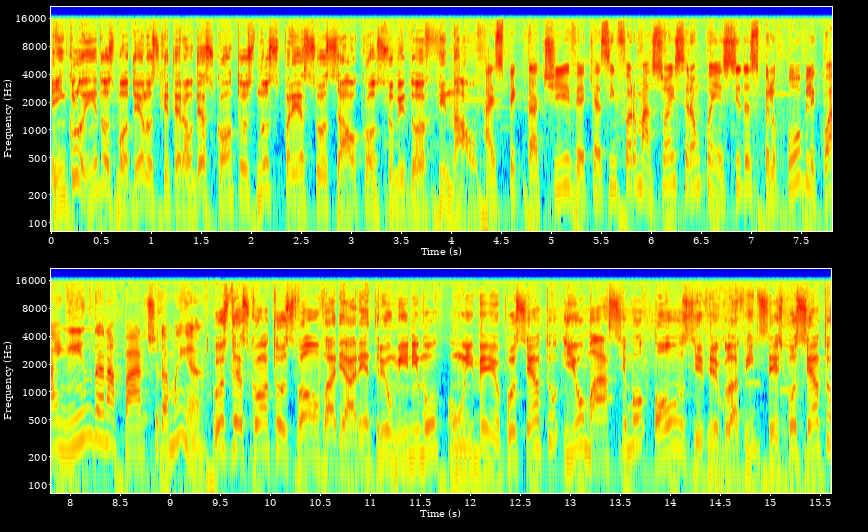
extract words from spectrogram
incluindo os modelos que terão descontos nos preços ao consumidor final. A expectativa é que as informações serão conhecidas pelo público ainda na parte da manhã. Os descontos vão variar entre o mínimo 1,5% e o máximo 11,26%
